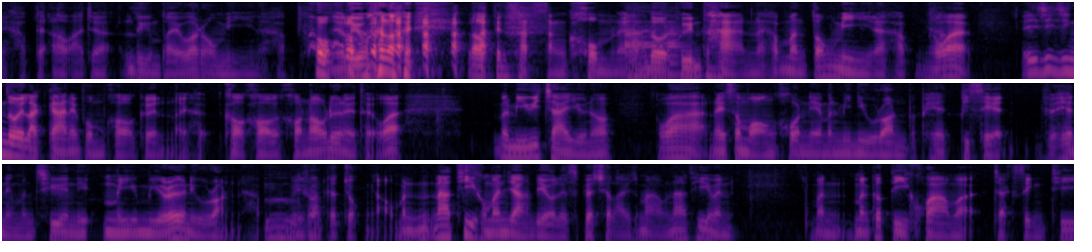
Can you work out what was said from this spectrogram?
นะครับ แต่เราอาจจะลืมไปว่าเรามีนะครับอย่าลืมว่าเราเราเป็นสัตว์สังคมนะครับอ่าโดยพื้นฐานนะครับ มันต้องมีนะครับ เพราะว่าเอ้ย จริง ๆ โดยหลักการเนี่ยผมขอเกริ่นหน่อยเถอะขอขอขอนอกเรื่องหน่อยเถอะว่า มันมีวิจัยอยู่เนาะว่าในสมองคนเนี่ยมันมี neuron ประเภทพิเศษประเภทหนึ่งมันชื่อมี mirror neuron ครับ neuron กระจกเงา มันหน้าที่ของมันอย่างเดียวเลย specialize มากหน้าที่มันมันมันก็ตีความว่าจากสิ่งที่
